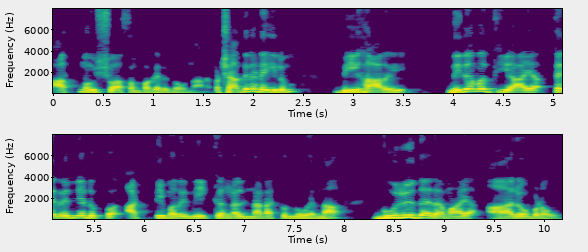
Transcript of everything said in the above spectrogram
ആത്മവിശ്വാസം പകരുന്ന ഒന്നാണ്. പക്ഷേ അതിനിടയിലും ബീഹാറിൽ നിരവധിയായ തെരഞ്ഞെടുപ്പ് അട്ടിമറി നീക്കങ്ങൾ നടക്കുന്നുവെന്ന ഗുരുതരമായ ആരോപണവും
